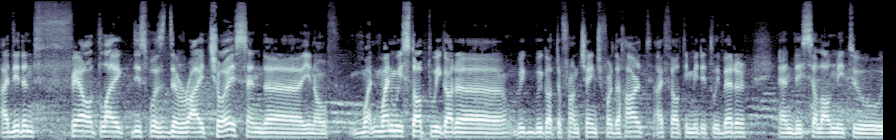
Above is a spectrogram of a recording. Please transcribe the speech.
I didn't felt like this was the right choice, and uh, you know, when, when we stopped, we got a we, we got the front change for the hard. I felt immediately better, and this allowed me to,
